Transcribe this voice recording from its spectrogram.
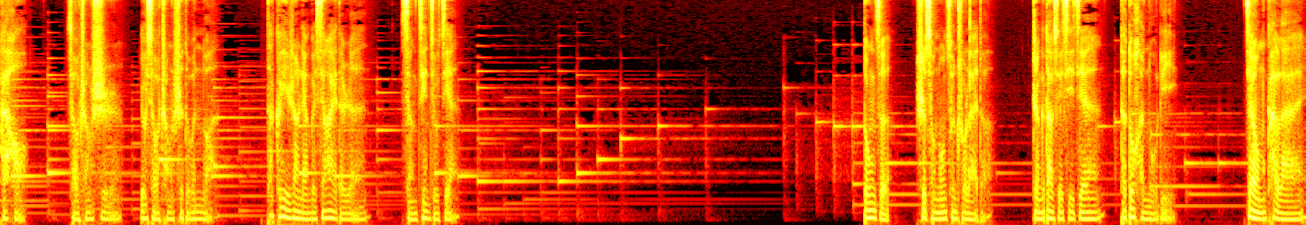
还好，小城市有小城市的温暖，它可以让两个相爱的人想见就见。东子是从农村出来的，整个大学期间他都很努力，在我们看来，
